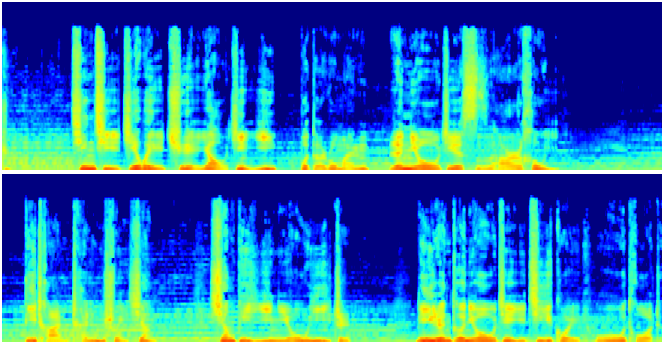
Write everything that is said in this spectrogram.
治。亲戚皆为却药尽医，不得入门，人牛皆死而后已。地产沉水香，香必以牛易之。离人得牛，皆以祭鬼无托者。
